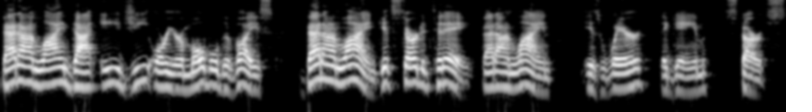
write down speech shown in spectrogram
BetOnline.ag or your mobile device Bet online, get started today. Bet online is where the game starts.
